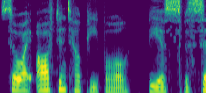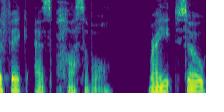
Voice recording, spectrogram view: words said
So I often tell people be as specific as possible right? So,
